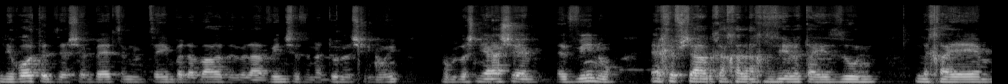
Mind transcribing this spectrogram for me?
לראות את זה שהם בעצם נמצאים בדבר הזה ולהבין שזה נתון לשינוי, אבל בשנייה שהם הבינו איך אפשר ככה להחזיר את האיזון לחייהם,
